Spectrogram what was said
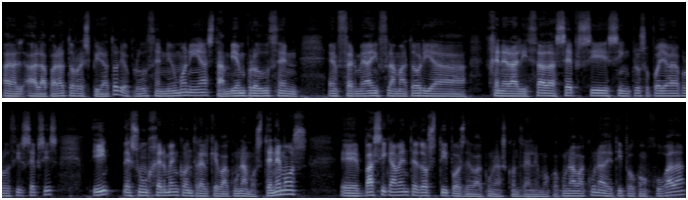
al, al, aparato respiratorio. Producen neumonías, también producen enfermedad inflamatoria generalizada, sepsis, incluso puede llegar a producir sepsis y es un germen contra el que vacunamos. Tenemos eh, básicamente dos tipos de vacunas contra el neumococo. Una vacuna de tipo conjugada,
